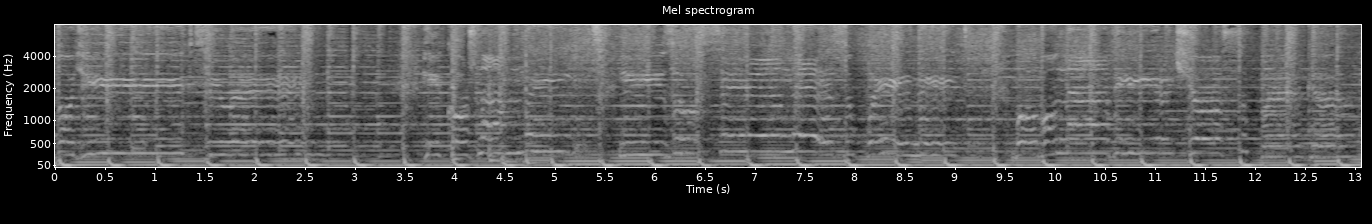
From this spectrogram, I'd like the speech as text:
своїх цілей, і кожна мить і зусилля не зупинить, бо вона вірить, що супергерл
